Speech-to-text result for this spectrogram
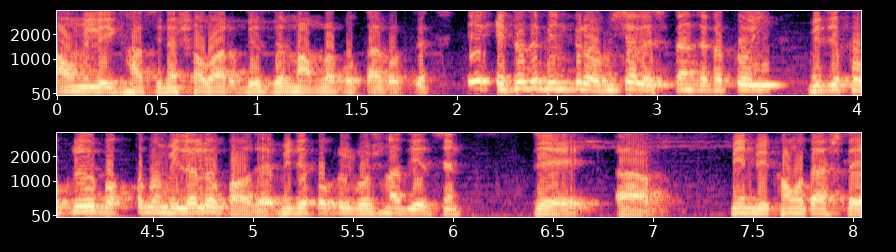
আওয়ামী লীগ, হাসিনা সবার বিরুদ্ধে মামলা প্রত্যাহার করছে। এটা যে বিএনপির অফিসিয়াল স্ট্যান্স এটা তো ওই মির্জা ফখরুলের বক্তব্য মিলালেও পাওয়া যায়। মির্জা ফখরুল ঘোষণা দিয়েছেন যে বিএনপি ক্ষমতা আসলে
